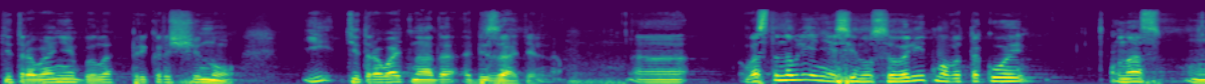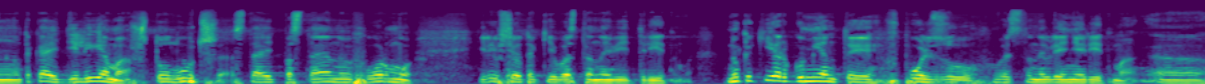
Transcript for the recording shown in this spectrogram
титрование было прекращено. И титровать надо обязательно. Э, восстановление синусового ритма, вот такой у нас такая дилемма, что лучше, оставить постоянную форму или все-таки восстановить ритм. Ну, какие аргументы в пользу восстановления ритма? Э,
